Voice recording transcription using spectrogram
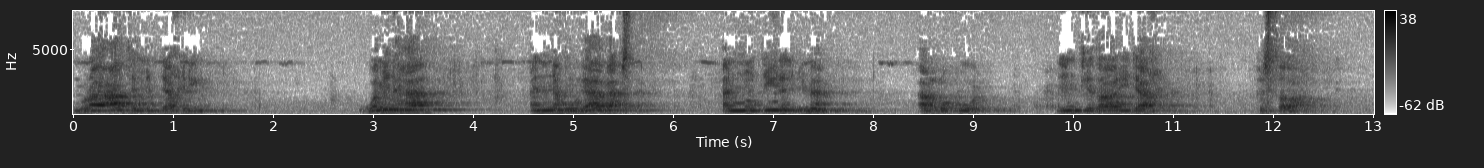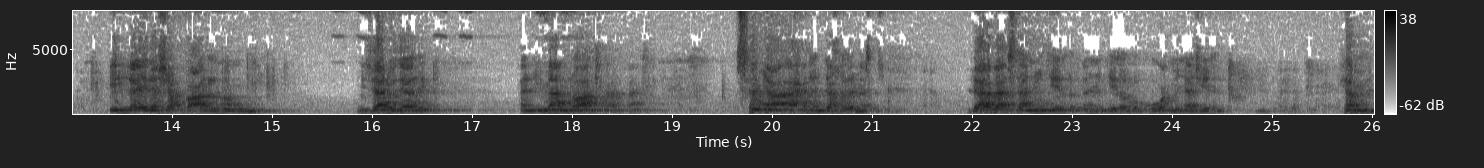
مراعاة للداخلين. ومنها أنه لا بأس أن يطيل الإمام الركوع لانتظار داخل في الصلاة إلا إذا شق على المأمومين. مثال ذلك الإمام راكع الآن سمع أحدا دخل المسجد. لا بأس أن يطيل أن يطيل الركوع من أجل كمل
